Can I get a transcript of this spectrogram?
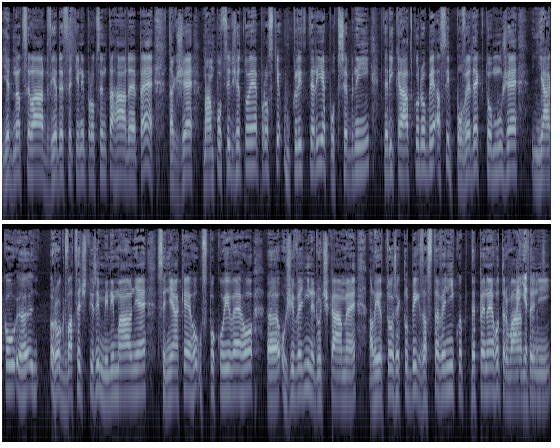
1,2% HDP. Takže mám pocit, že to je prostě úklid, který je potřebný, který krátkodobě asi povede k tomu, že nějakou eh, rok 24 minimálně se nějakého uspokojivého eh, oživení nedočkáme, ale je to, řekl bych, zastavení tepeného trvácení.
